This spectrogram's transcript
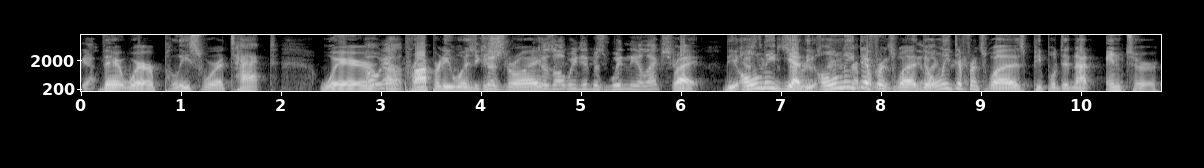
yeah. there where police were attacked, where oh, yeah. uh, property was because, destroyed. Because all we did was win the election. Right. The only the yeah, the only difference was the, only difference was people did not enter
